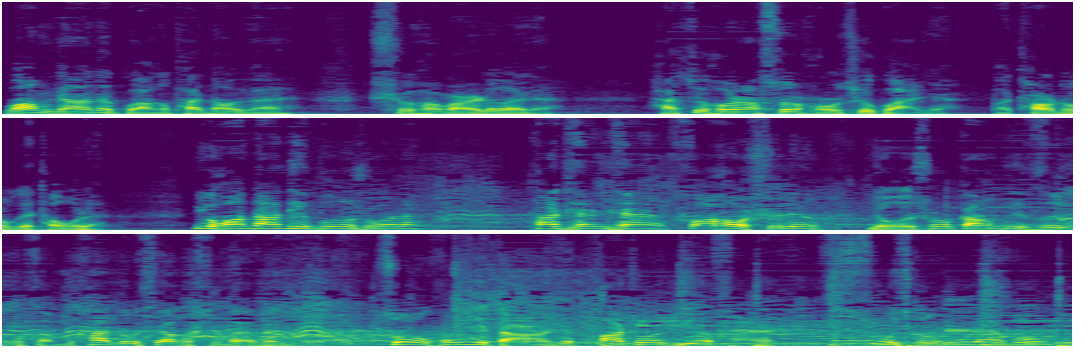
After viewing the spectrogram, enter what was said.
王母娘娘管个蟠桃园，吃喝玩乐的。还最后让孙猴去管去，把桃头给偷了。玉皇大帝不用说了，他天天发号施令，有的时候刚愎自用，怎么看都像个腐败分子。孙悟空一挡上去，趴桌底下喊：“速请如来佛祖！”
